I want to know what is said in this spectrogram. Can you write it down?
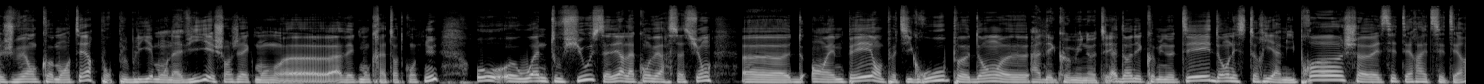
Je vais en commentaire pour publier mon avis, échanger avec mon, avec mon créateur de contenu, au one to few, c'est-à-dire la conversation euh, en MP, en petits groupes, dans euh, À des communautés. dans des communautés, dans les stories amis proches, euh, etc., etc.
